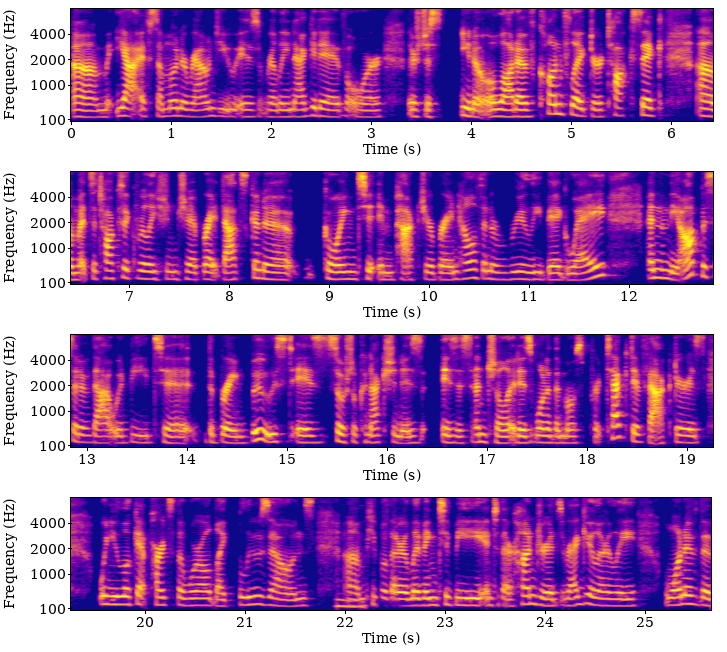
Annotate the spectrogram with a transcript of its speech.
um, yeah, if someone around you is really negative or there's just, you know, a lot of conflict or toxic, um, it's a toxic relationship, right? That's gonna going to impact your brain health in a really big way. And then the opposite of that would be to the brain boost is social connection is is essential. It is one of the most protective factors when you look at parts of the world like blue zones, mm. um, people that are living to be into their hundreds regularly. One of the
